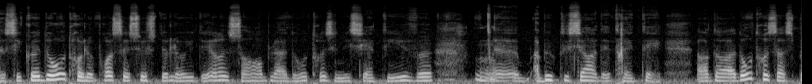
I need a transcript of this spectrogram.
ainsi que d'autres, le processus de l'OIT ressemble à d'autres initiatives euh, aboutissant à des traités. dans d'autres aspects,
